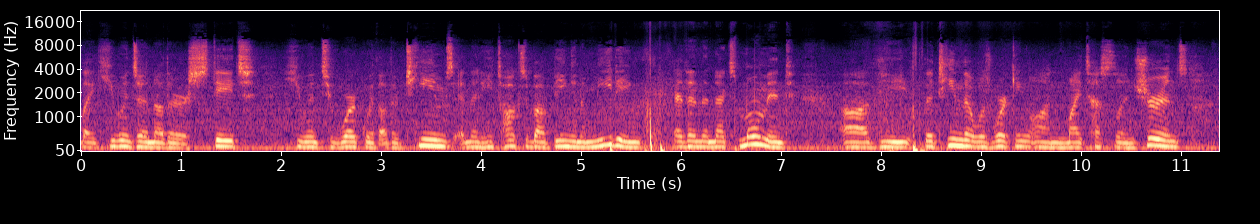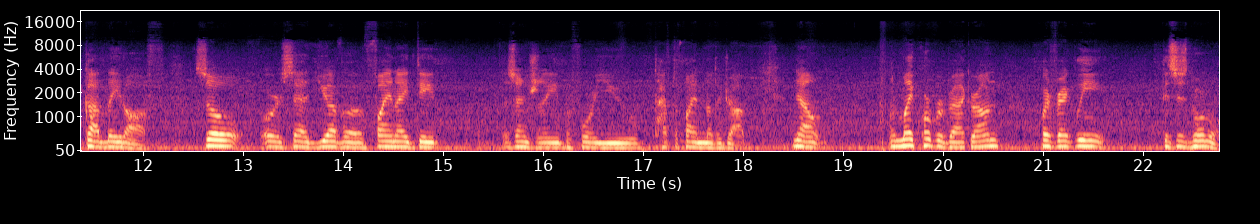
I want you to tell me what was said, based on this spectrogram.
like he went to another state, he went to work with other teams, and then he talks about being in a meeting, and then the next moment, uh, the the team that was working on my Tesla insurance got laid off. So, or said you have a finite date, essentially, before you have to find another job. Now, in my corporate background, quite frankly, this is normal.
